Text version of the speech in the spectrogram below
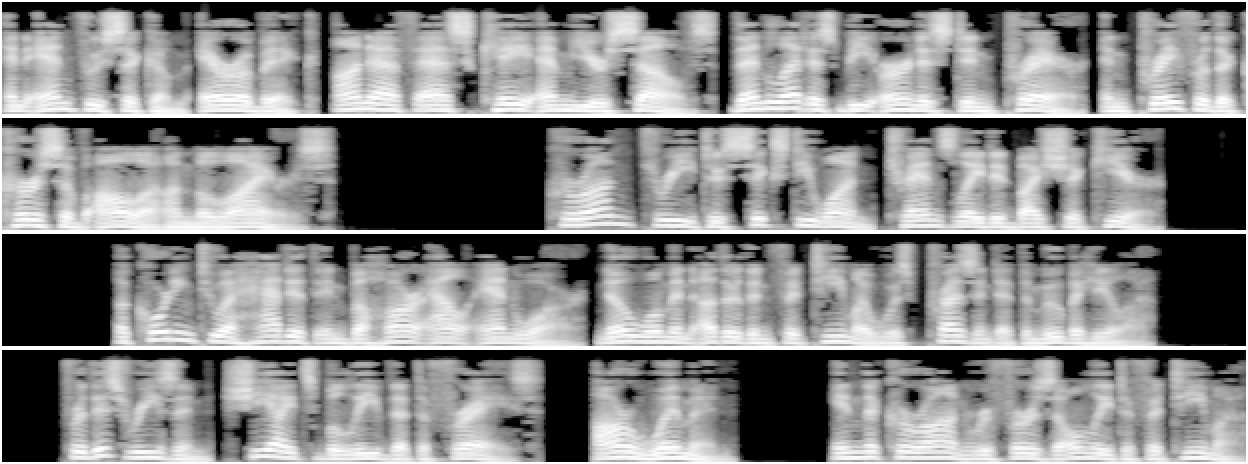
and Anfusakum Arabic, An fskm yourselves, then let us be earnest in prayer, and pray for the curse of Allah on the liars. Quran 3-61 translated by Shakir. According to a hadith in Bihar al-Anwar, no woman other than Fatima was present at the Mubahila. For this reason, Shiites believe that the phrase, "'our women' in the Quran refers only to Fatima.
